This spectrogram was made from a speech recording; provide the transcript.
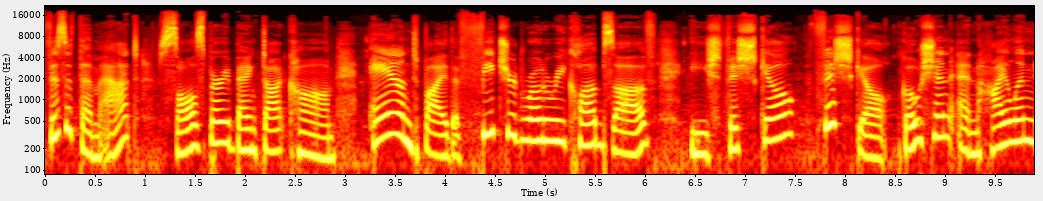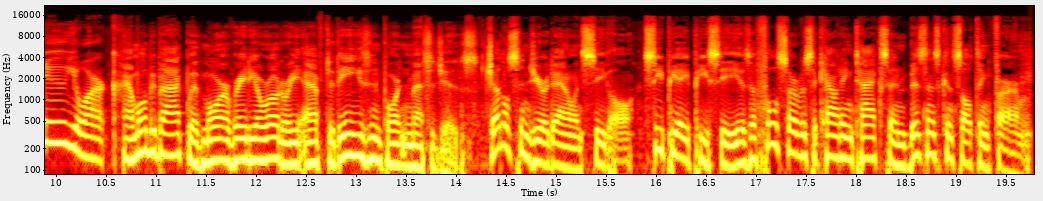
Visit them at salisburybank.com and by the featured Rotary clubs of East Fishkill, Fishkill, Goshen, and Highland, New York. And we'll be back with more Radio Rotary after these important messages. Judelson, Giordano, and Siegel, CPA PC, is a full service accounting, tax, and business consulting firm.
